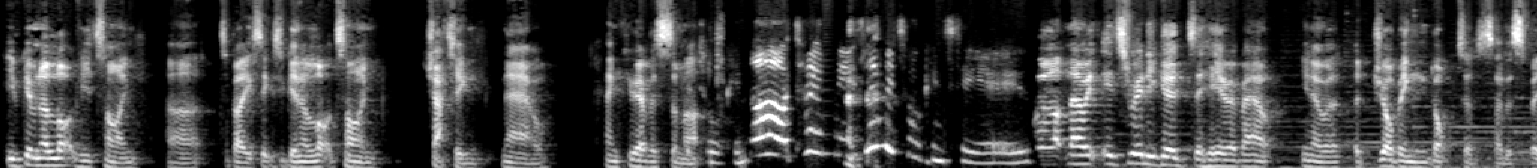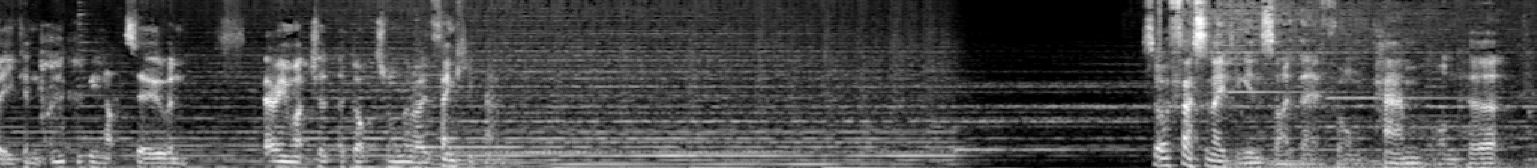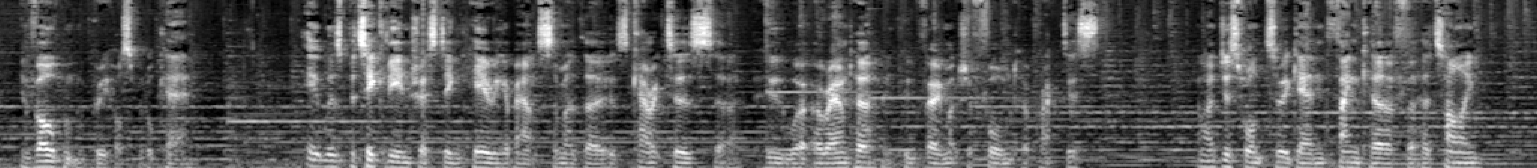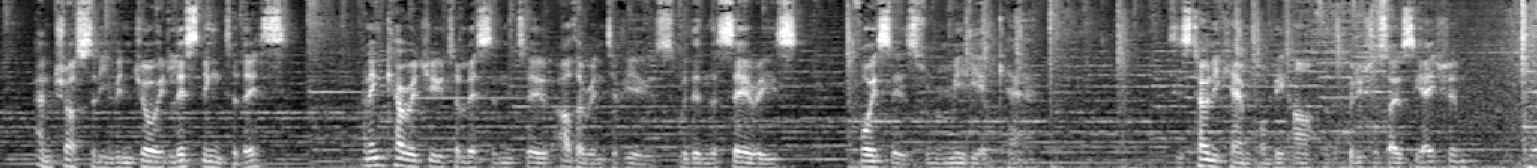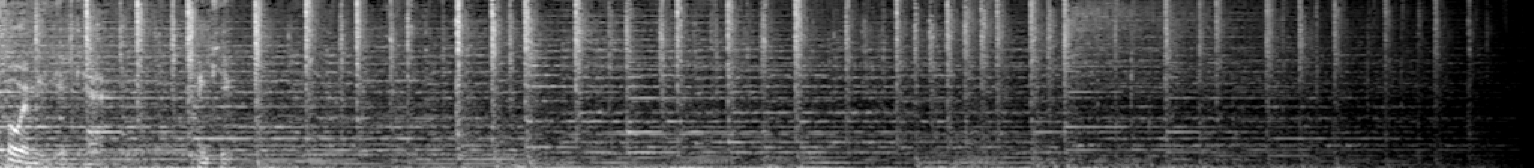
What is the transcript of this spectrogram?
you've given a lot of your time uh, to basics. You've given a lot of time chatting now. Thank you ever so much. Talking. Oh, Tony, it's lovely talking to you. Well, no, it, it's really good to hear about you know a, a jobbing doctor, so to speak, and, and what you've been up to, and very much a, a doctor on the road. Thank you, Pam. So, a fascinating insight there from Pam on her involvement with pre hospital care. It was particularly interesting hearing about some of those characters uh, who were around her, and who very much have formed her practice. And I just want to again thank her for her time and trust that you've enjoyed listening to this and encourage you to listen to other interviews within the series Voices from Immediate Care. This is Tony Kemp on behalf of the British Association for Immediate Care. Thank you.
